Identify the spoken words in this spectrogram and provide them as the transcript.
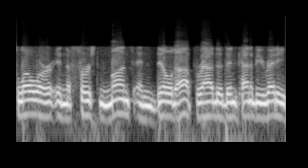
slower in the first month and build up rather than kind of be ready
